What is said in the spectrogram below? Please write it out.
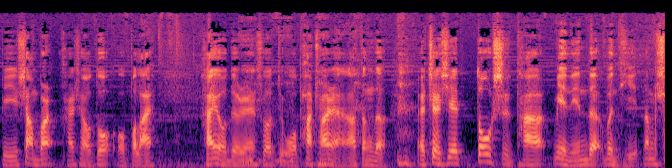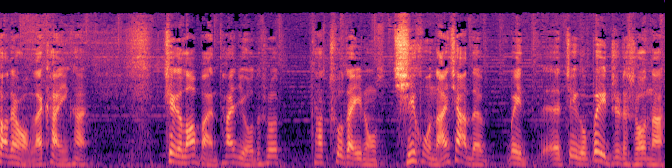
比上班还是要多，我不来。还有的人说，就我怕传染啊等等，呃，这些都是他面临的问题。那么稍待会儿我们来看一看，这个老板他有的时候他处在一种骑虎难下的位呃这个位置的时候呢，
